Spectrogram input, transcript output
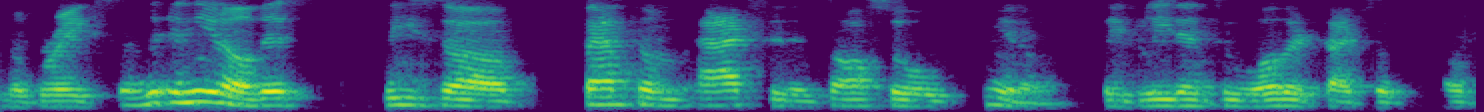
the brakes and, and you know, this, these, uh, phantom accidents also, you know, they bleed into other types of, of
